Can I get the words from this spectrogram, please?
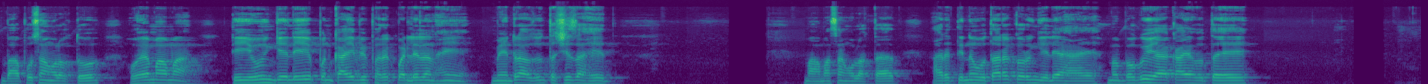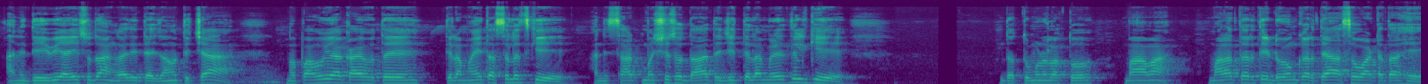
बापू सांगू लागतो होय मामा ती येऊन गेली पण काही बी फरक पडलेला नाही. मेंढरं अजून तशीच आहेत. मामा सांगू लागतात अरे तिनं उतारा करून गेले आहे मग बघूया काय होतं आहे आणि देवी आईसुद्धा अंगात येते जाणं तिच्या मग पाहूया काय होतं आहे तिला माहीत असेलच की. आणि साठ म्हशीसुद्धा त्याची तिला मिळतील की. दत्तू म्हणू लागतो मामा मला तर ती ढोंग करत्या असं वाटत आहे.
